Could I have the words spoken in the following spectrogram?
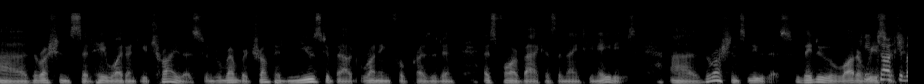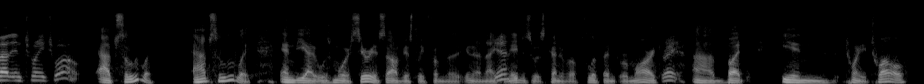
uh, the Russians said, "Hey, why don't you try this?" And remember, Trump had mused about running for president as far back as the 1980s. Uh, the Russians knew this. They do a lot of He research. talked about it in 2012. Absolutely. Absolutely. And yeah, it was more serious, obviously, from the you know 1980s. It was kind of a flippant remark. Right. Uh, but in 2012,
